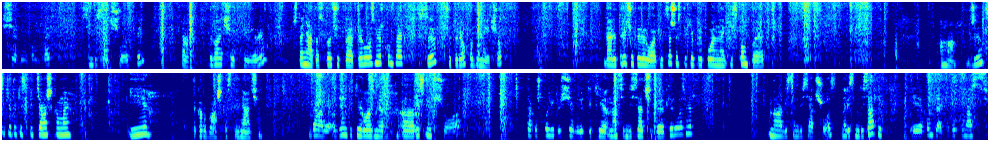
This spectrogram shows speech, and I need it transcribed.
Ще один комплект, 76. Так, 2-4. Штанята 104 розмір комплект з 4 одиничок. Далі 3-4 роки. Це щось таке прикольне, якийсь комплект. Ага, джинсики такі з підтяжками. І така рубашка стріняча. Далі один такий розмір е, рушничок. Також по ще будуть такі на 74 розмір. На 86, на 80 і комплект. Тут у нас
